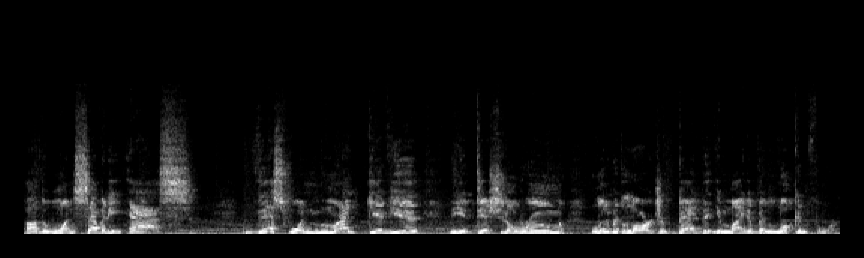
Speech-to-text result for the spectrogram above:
uh, the 170S, this one might give you the additional room, a little bit larger bed that you might have been looking for.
